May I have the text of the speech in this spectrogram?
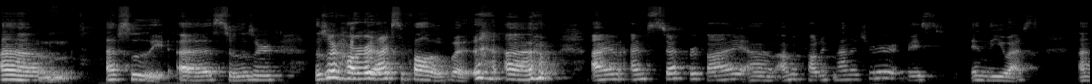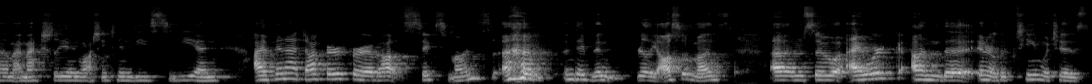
um, absolutely. Uh, so those are those are hard acts to follow, but um, I'm I'm Steph Rifai. Um, I'm a product manager based in the U.S. Um, I'm actually in Washington D.C. and I've been at Docker for about six months, um, and they've been really awesome months. Um, so I work on the Inner Loop team, which is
